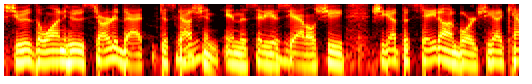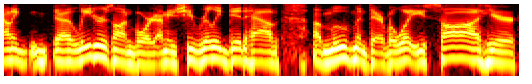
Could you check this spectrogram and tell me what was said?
she was the one who started that discussion mm-hmm. in the city of mm-hmm. Seattle. She she got the state on board. She got county uh, leaders on board. I mean, she really did have a movement there. But what you saw here,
